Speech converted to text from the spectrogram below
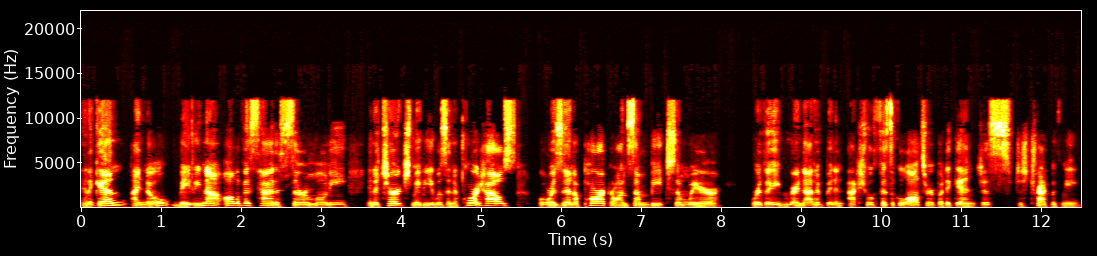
And again, I know maybe not all of us had a ceremony in a church. Maybe it was in a courthouse or was in a park or on some beach somewhere where they may not have been an actual physical altar, but again, just just track with me.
